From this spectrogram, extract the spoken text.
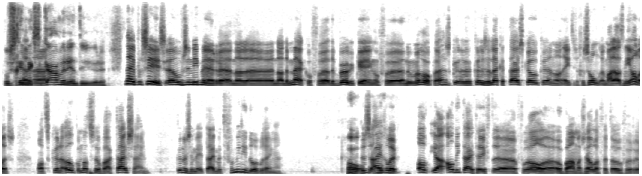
Hoef ze geen En, Mexicaan meer in te huren. Nee, precies. Dan hoeven ze niet meer naar, de, naar de Mac of de Burger King of noem maar op. Hè. Ze kunnen, dan kunnen ze lekker thuis koken en dan eten ze gezonder. Maar dat is niet alles. Want ze kunnen ook, omdat ze zo vaak thuis zijn, kunnen ze meer tijd met de familie doorbrengen. Oh, Dus eigenlijk, al, ja, al die tijd heeft eh, vooral eh, Obama zelf het over.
